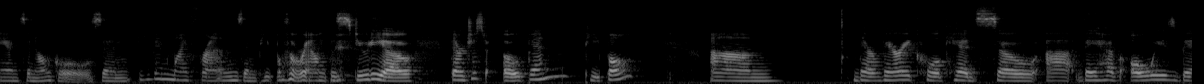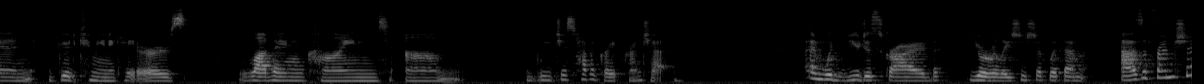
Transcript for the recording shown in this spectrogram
aunts and uncles, and even my friends and people around the studio, they're just open people. Um, they're very cool kids. So uh, they have always been good communicators, loving, kind. Um, we just have a great friendship. And would you describe your relationship with them as a friendship?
